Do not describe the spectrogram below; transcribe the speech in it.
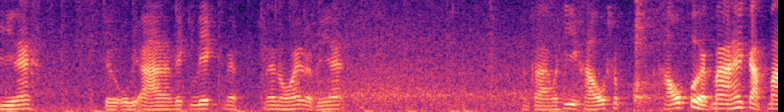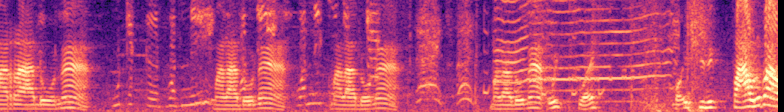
ดีนะ เจอ OBR เล็กๆเนี่ยน้อยๆแบบนี้นะตรงกลางมาที่เขาเขาเปิดมาให้กับมาราโดน่ากูจะเกิดวันนี้มาลาโดน่าวันนี้กูมาลาโดน่ามาราโดน่าอุ้ยสวยขออีกทีนึงฟาวล์หรือเปล่า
